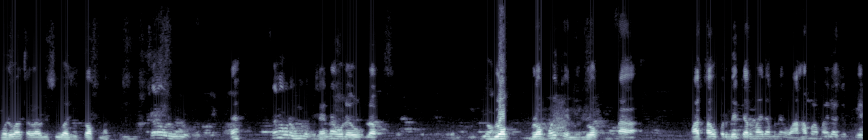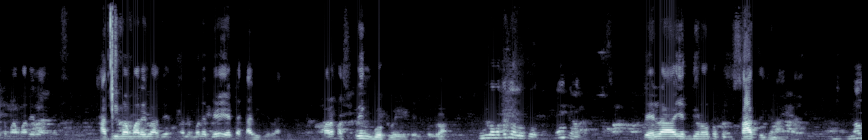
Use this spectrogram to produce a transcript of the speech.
વડવા તલાવની શિવાજી ચોકમાં. શેના વડે હુમલો બ્લોક બ્લોક હોય કે નહીં? બ્લોકના માથા ઉપર બે ચાર માર્યા મને વાહામાં માર્યા છે પેટમાં મારેલા છે છાતીમાં મારેલા છે અને મને બે એટેક આવી ગયેલા છે. મારામાં સ્પ્રિંગ ગોઠવેલી છે ત્રણ. હુમલામાં કેટલા લોકો હતા? પહેલા એક જણો હતો પછી સાત જણા હતા. નામ?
